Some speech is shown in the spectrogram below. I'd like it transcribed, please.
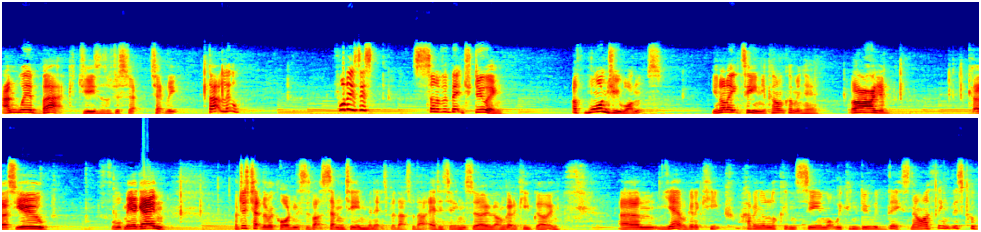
And we're back. Jesus, I've just checked the... That little... What is this son of a bitch doing? I've warned you once. You're not 18, you can't come in here. Ah, oh, you... Curse you! Fooled me again! I've just checked the recording, this is about 17 minutes, but that's without editing, so I'm going to keep going. Um, yeah, we're going to keep having a look and seeing what we can do with this. Now, I think this could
